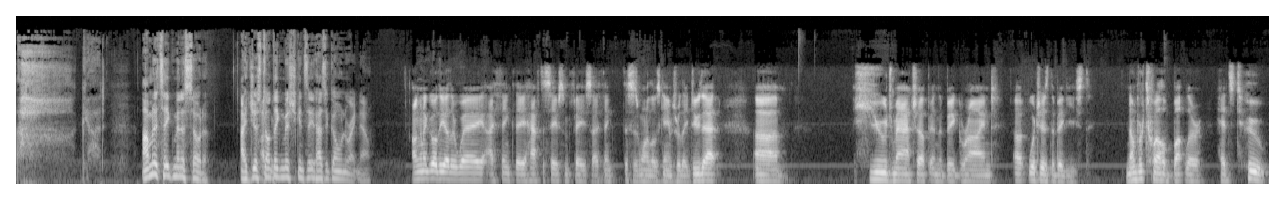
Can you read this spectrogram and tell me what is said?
God, I'm going to take Minnesota. I just don't think Michigan State has it going right now. I'm going to go the other way. I think they have to save some face. I think this is one of those games where they do that. Um, huge matchup in the big grind, uh, which is the Big East. Number 12 Butler heads to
